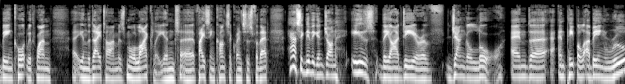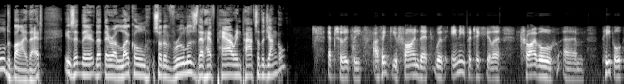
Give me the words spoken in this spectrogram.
being caught with one in the daytime is more likely and uh, facing consequences for that. How significant, John, is the idea of jungle law and and people are being ruled by that? Is it there that there are local sort of rulers that have power in parts of the jungle? Absolutely. I think you find that with any particular tribal um, people,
